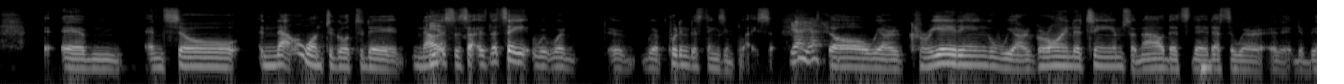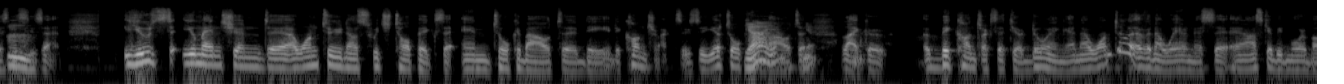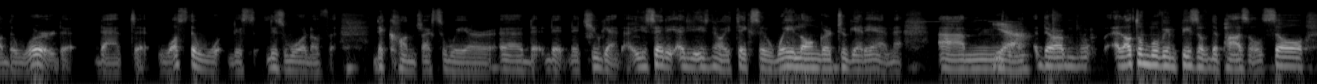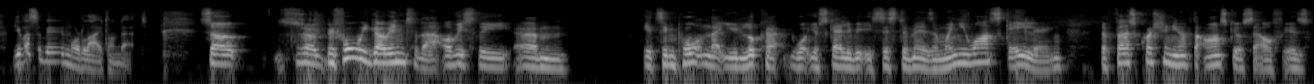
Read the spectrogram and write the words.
um, and so now I want to go to the now. Let's, let's say we're uh, we're putting these things in place. Yeah. Yeah. So we are creating we are growing the team. So now that's the that's where uh, the business mm. is at. You you mentioned uh, i want to now switch topics and talk about uh, the the contracts. So you're talking yeah, about yeah, yeah. like a, a, big contracts that you're doing. And i want to have an awareness and ask a bit more about the word that uh, what's the this this word of the contracts where uh, that, that you get? You said uh, you know it takes a way longer to get in. Um, yeah. there are a lot of moving pieces of the puzzle. So give us a bit more light on that. So so before we go into that obviously um, it's important that you look at what your scalability system is. And when you are scaling the first question you have to ask yourself is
